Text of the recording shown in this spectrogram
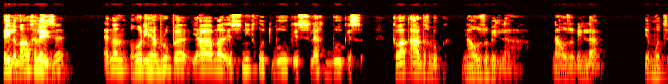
helemaal gelezen. En dan hoor je hem roepen, ja, maar is niet goed boek, is slecht boek, is kwaadaardig boek. Nauzubillah. Nauzubillah. Je moet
